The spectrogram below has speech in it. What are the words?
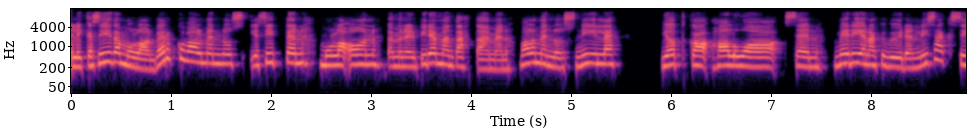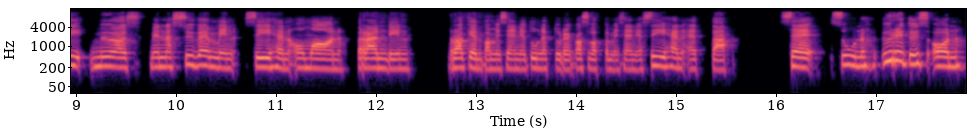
Eli siitä mulla on verkkovalmennus ja sitten mulla on tämmöinen pidemmän tähtäimen valmennus niille, jotka haluaa sen medianäkyvyyden lisäksi myös mennä syvemmin siihen omaan brändin rakentamiseen ja tunnettuuden kasvattamiseen ja siihen, että se sun yritys on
